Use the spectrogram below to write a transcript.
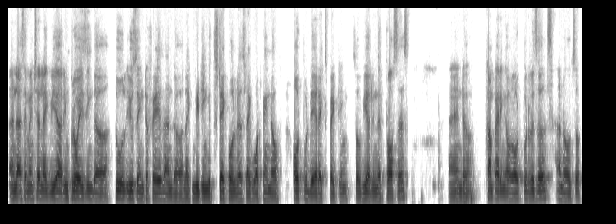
And as I mentioned, like we are improvising the tool user interface and uh, like meeting with stakeholders, like what kind of output they are expecting. So we are in that process and uh, comparing our output results and also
